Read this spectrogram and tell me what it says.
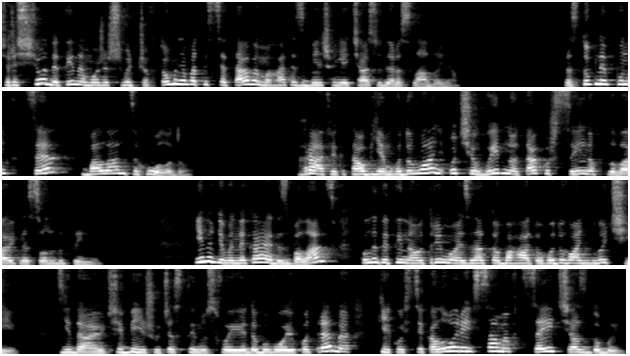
через що дитина може швидше втомлюватися та вимагати збільшення часу для розслаблення. Наступний пункт це баланс голоду. Графік та об'єм годувань, очевидно, також сильно впливають на сон дитини. Іноді виникає дисбаланс, коли дитина отримує занадто багато годувань вночі, з'їдаючи більшу частину своєї добової потреби в кількості калорій саме в цей час доби.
